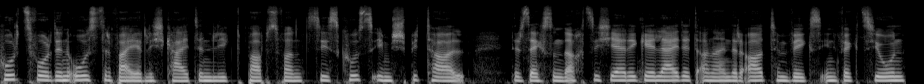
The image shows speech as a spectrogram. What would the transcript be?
Kurz vor den Osterfeierlichkeiten liegt Papst Franziskus im Spital. Der 86-Jährige leidet an einer Atemwegsinfektion.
